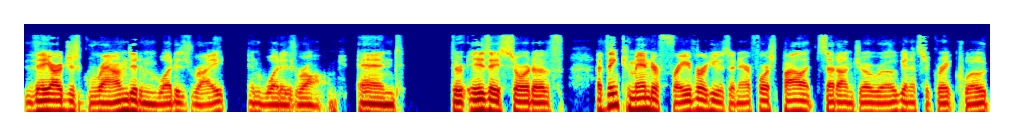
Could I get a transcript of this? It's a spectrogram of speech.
they are just grounded in what is right and what is wrong. And there is a sort of I think Commander Fravor, he was an Air Force pilot, said on Joe Rogan, it's a great quote.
